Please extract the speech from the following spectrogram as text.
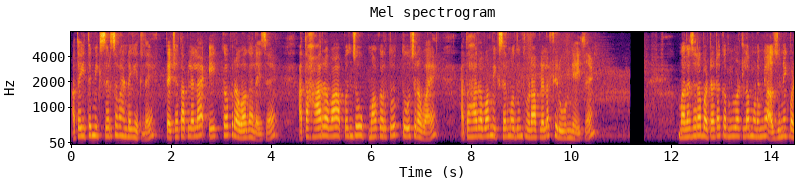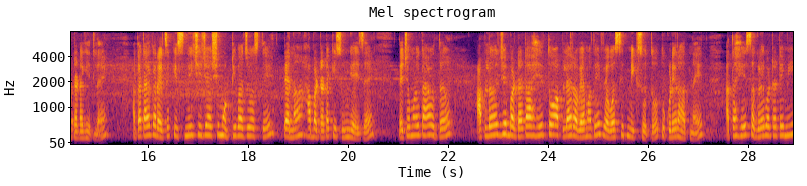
आता इथे मिक्सरचं भांडं घेतलं आहे त्याच्यात आपल्याला एक कप रवा घालायचा आहे आता हा रवा आपण जो उपमा करतो तोच रवा आहे. आता हा रवा मिक्सरमधून थोडा आपल्याला फिरवून घ्यायचा आहे मला जरा बटाटा कमी वाटला म्हणून मी अजून एक बटाटा घेतला आहे आता काय करायचं किसणीची जी अशी मोठी बाजू असते त्यानं हा बटाटा किसून घ्यायचा आहे त्याच्यामुळे काय होतं आपलं जे बटाटा आहे तो आपल्या रव्यामध्ये व्यवस्थित मिक्स होतो तुकडे राहत नाहीत. आता हे सगळे बटाटे मी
